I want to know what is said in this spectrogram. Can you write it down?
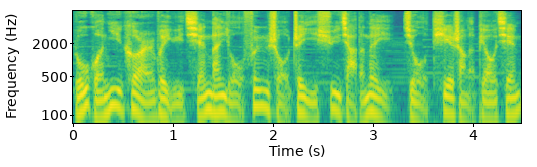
如果尼克尔为与前男友分手这一虚假的内疚贴上了标签，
